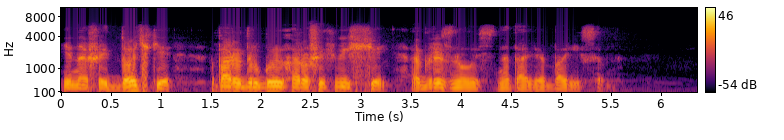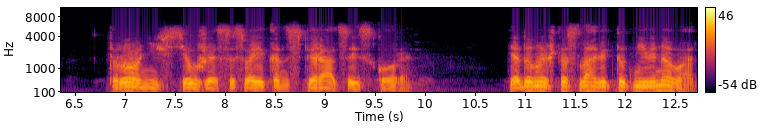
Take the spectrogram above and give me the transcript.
и нашей дочке пару-другую хороших вещей», — огрызнулась Наталья Борисовна. «Тронешься уже со своей конспирацией скоро. Я думаю, что Славик тут не виноват.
